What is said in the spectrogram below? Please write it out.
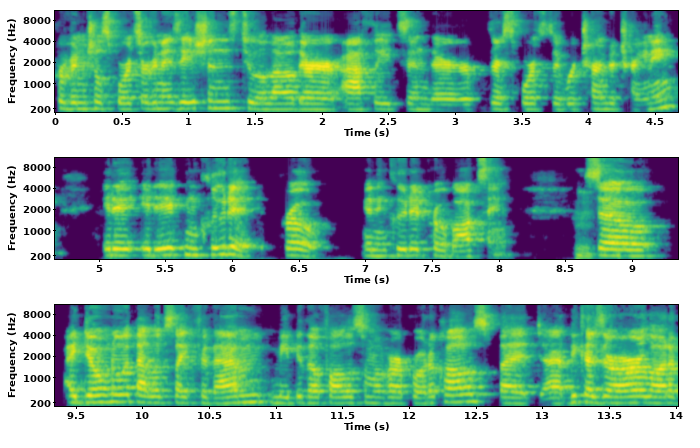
provincial sports organizations to allow their athletes and their their sports to return to training it, it, it included pro it included pro boxing hmm. so i don't know what that looks like for them maybe they'll follow some of our protocols but uh, because there are a lot of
